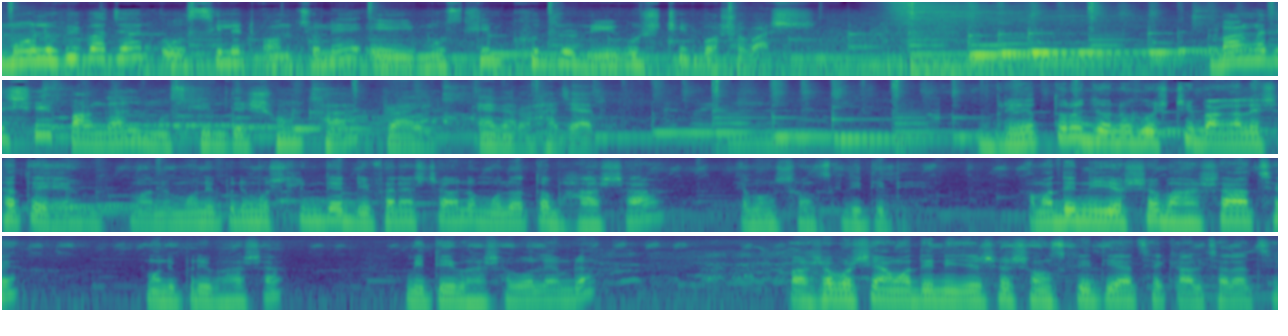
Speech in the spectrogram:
মৌলভীবাজার ও সিলেট অঞ্চলে এই মুসলিম ক্ষুদ্র নৃগোষ্ঠীর বসবাস বাংলাদেশে পাঙ্গাল মুসলিমদের সংখ্যা প্রায় এগারো হাজার বৃহত্তর জনগোষ্ঠী বাঙালির সাথে মানে মণিপুরী মুসলিমদের ডিফারেন্সটা হলো মূলত ভাষা এবং সংস্কৃতিতে। আমাদের নিজস্ব ভাষা আছে, মণিপুরি ভাষা, মিতেই ভাষা বলে আমরা। পাশাপাশি আমাদের নিজস্ব সংস্কৃতি আছে কালচার আছে,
